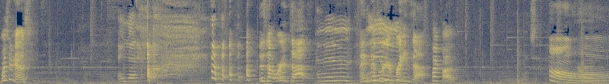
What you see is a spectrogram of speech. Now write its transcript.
Where's your nose? Is that where it's at? Uh, I think that's where your mm. brain's at. High five. One second. Oh.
